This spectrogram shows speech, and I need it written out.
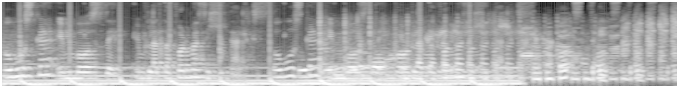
o busca en voz de en plataformas digitales. O busca en voz de en plataformas digitales. En voz de.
